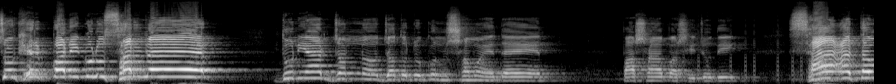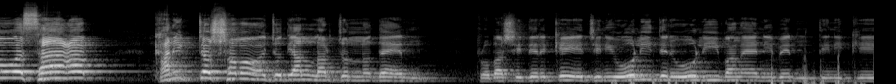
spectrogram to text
চোখের পানিগুলো ছাড়লেন দুনিয়ার জন্য যতটুকুন সময় দেন, পাশাপাশি যদি খানিকটা সময় যদি আল্লাহর জন্য দেন, প্রবাসীদেরকে যিনি অলিদের অলি বানায় নেবেন, তিনি কে?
